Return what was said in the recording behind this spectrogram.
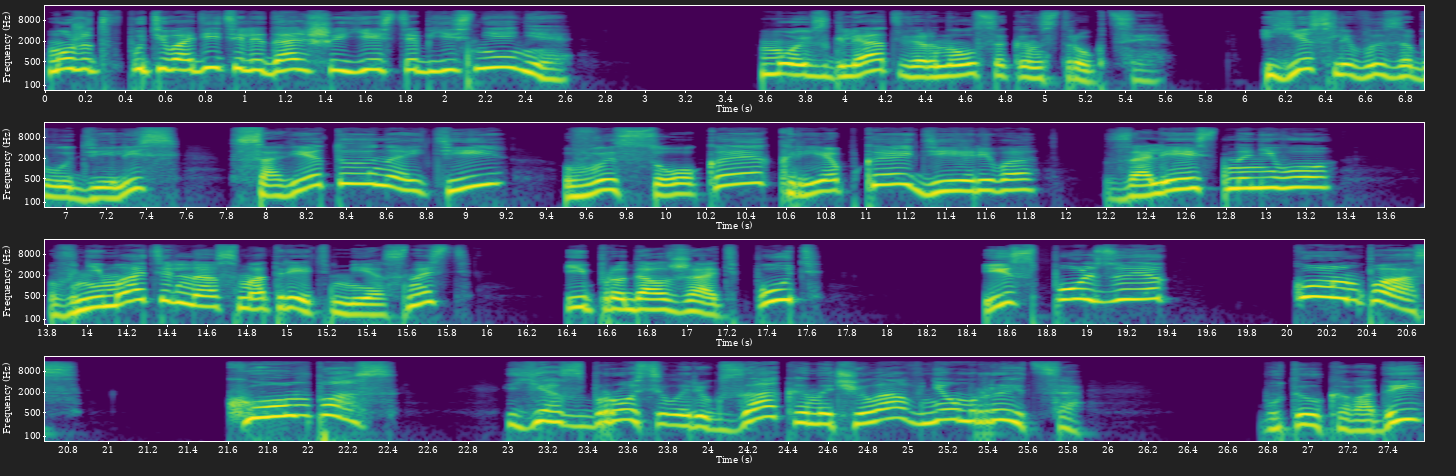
может, в путеводителе дальше есть объяснение? Мой взгляд вернулся к инструкции. Если вы заблудились, советую найти высокое крепкое дерево, залезть на него, внимательно осмотреть местность и продолжать путь, используя компас. Компас! Я сбросила рюкзак и начала в нем рыться. Бутылка воды,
